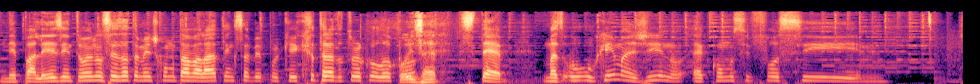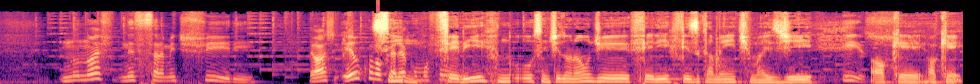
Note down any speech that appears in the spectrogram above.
Nepalês, então eu não sei exatamente como tava lá, tem que saber por que, que o tradutor colocou Pois é. stab. Mas o, o que eu imagino é como se fosse. Não, não é necessariamente ferir. Eu acho, eu colocaria Sim, como ferir. ferir no sentido não de ferir fisicamente, mas de Isso. Ok, ok.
